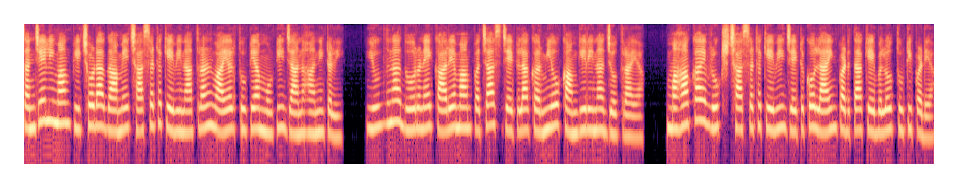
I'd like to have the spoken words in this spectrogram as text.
સંજેલીમાં પીછોડા ગામે છાસઠ કેવીના ત્રણ વાયર તૂટ્યા મોટી જાનહાની ટળી. યુદ્ધના ધોરણે કાર્યમાં પચાસ જેટલા કર્મીઓ કામગીરીના જોતરાયા. મહાકાય વૃક્ષ છાસઠ કેવી જેટકો લાઈન પડતા કેબલો તૂટી પડ્યા.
